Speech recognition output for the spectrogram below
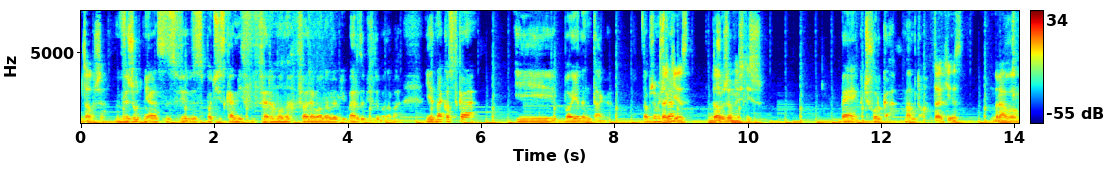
Dobrze. Wyrzutnia z, z pociskami feromono, feromonowymi. Bardzo mi się to podoba. Jedna kostka i bo jeden tag. Dobrze myślę? Tak jest. Dobrze myślisz. Bang, czwórka. Mam to. Tak jest. Brawo.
